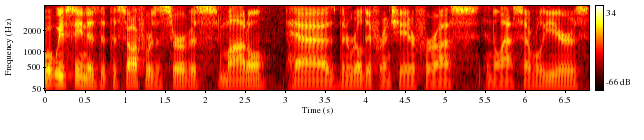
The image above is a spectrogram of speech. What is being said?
What we've seen is that the software as a service model has been a real differentiator for us in the last several years.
